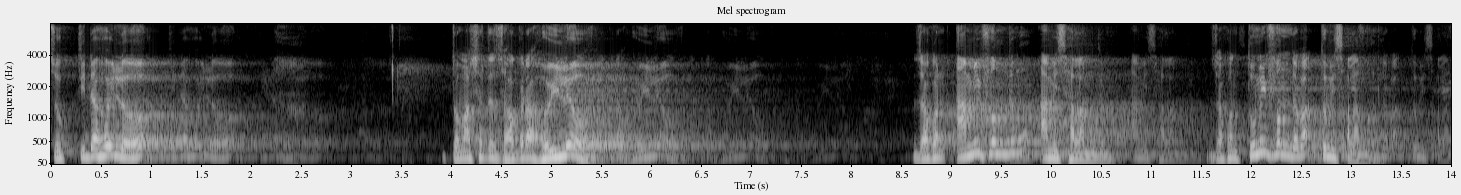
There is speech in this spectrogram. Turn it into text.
চুক্তিটা হইল, তোমার সাথে ঝগড়া হইলেও যখন আমি ফোন দেব, আমি সালাম দেব। আমি সালাম দেব যখন তুমি ফোন দেবা, তুমি সালাম দেবা। তুমি সালাম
